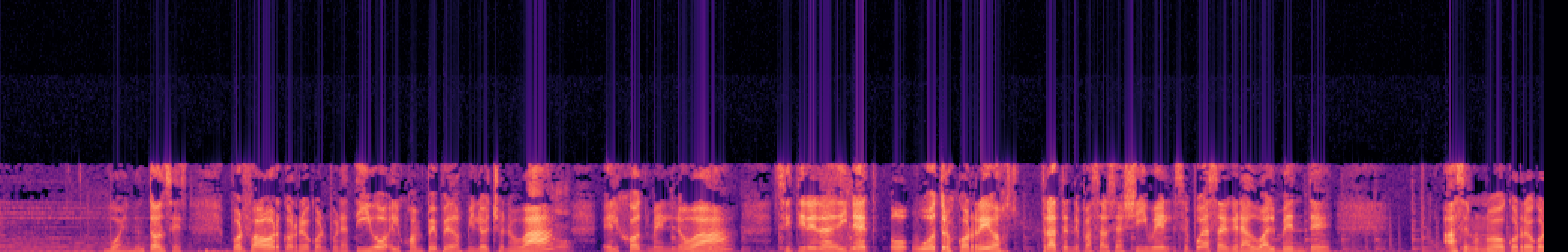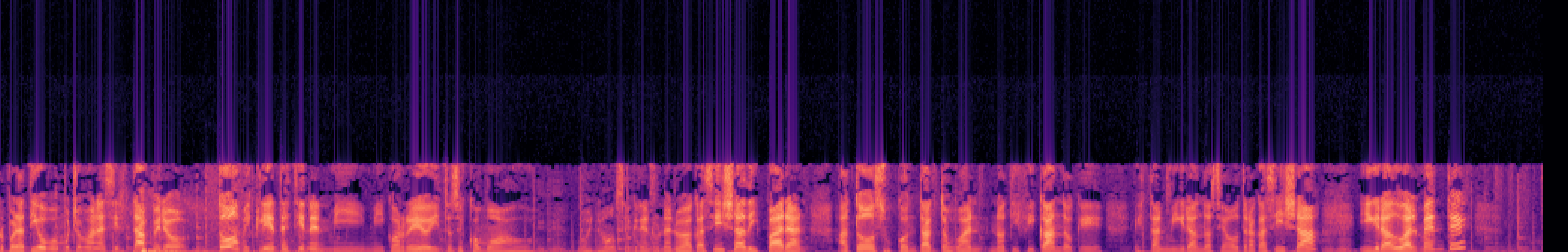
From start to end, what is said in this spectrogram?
Bueno, entonces, por favor, correo corporativo, el Juan Pepe 2008 no va, No. el Hotmail no va. Si tienen Adinet o, u otros correos, traten de pasarse a Gmail. Se puede hacer gradualmente. Hacen un nuevo correo corporativo, porque muchos me van a decir, está, pero todos mis clientes tienen mi, mi correo y entonces, ¿cómo hago? Bueno, se crean una nueva casilla, disparan, a todos sus contactos van notificando que están migrando hacia otra casilla y gradualmente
